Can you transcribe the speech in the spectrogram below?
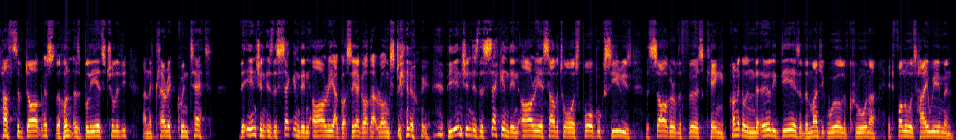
Paths of Darkness, the Hunter's Blades trilogy, and the Cleric Quintet. The Ancient is the second in Aria. I've got say I got that wrong straight away. The Ancient is the second in Aria Salvatore's four-book series, The Saga of the First King, chronicling the early days of the magic world of Corona. It follows Highwayman.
